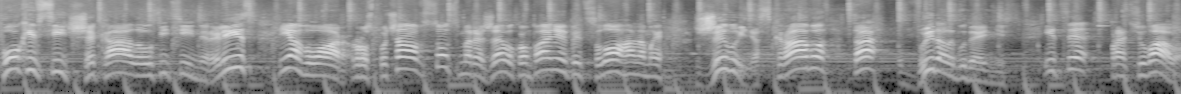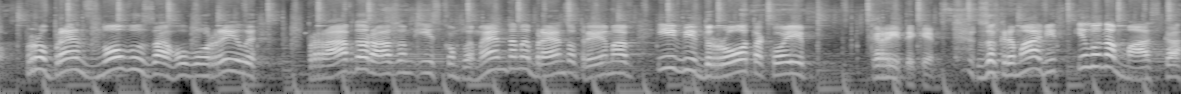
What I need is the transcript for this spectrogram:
Поки всі чекали офіційний реліз, Jaguar розпочав соцмережеву кампанію під слоганами Живи яскраво та видали буденність. І це спрацювало. Про бренд знову заговорили. Правда, разом із компліментами бренд отримав і відро такої критики. Зокрема, від Ілона Маска.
